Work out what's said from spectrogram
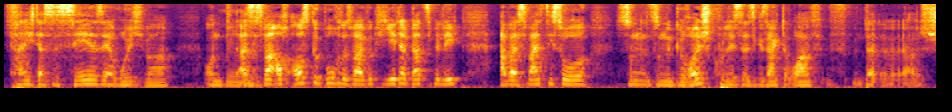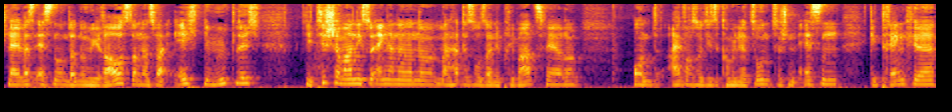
fand ich, dass es sehr, sehr ruhig war. Und mhm. also es war auch ausgebucht, es war wirklich jeder Platz belegt, aber es war jetzt nicht so, so, eine, so eine Geräuschkulisse, dass ich gesagt habe, oh, da, schnell was essen und dann irgendwie raus, sondern es war echt gemütlich. Die Tische waren nicht so eng aneinander, man hatte so seine Privatsphäre und einfach so diese Kombination zwischen Essen, Getränke,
